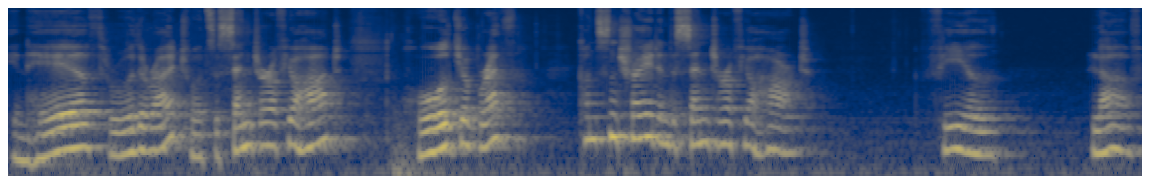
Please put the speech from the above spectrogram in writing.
Inhale through the right towards the center of your heart. Hold your breath. Concentrate in the center of your heart. Feel love,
